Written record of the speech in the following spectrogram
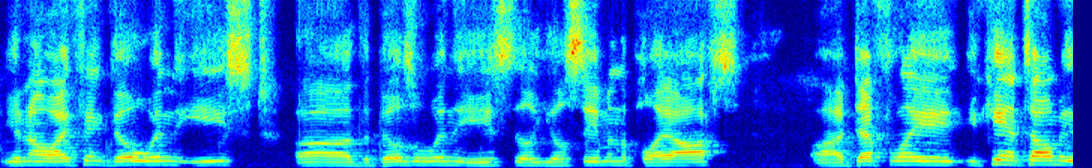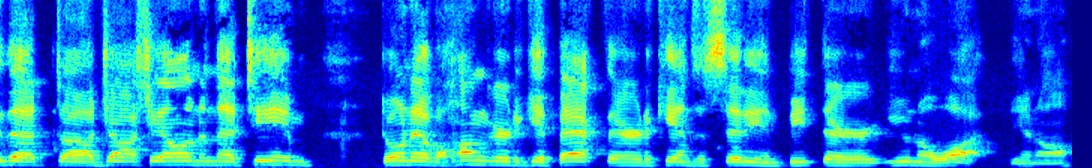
you know, I think they'll win the East. Uh the Bills will win the East. They'll you'll see them in the playoffs. Uh definitely you can't tell me that uh Josh Allen and that team don't have a hunger to get back there to Kansas City and beat their you know what, you know.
